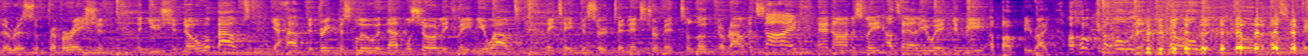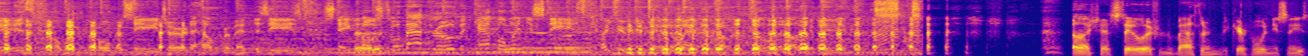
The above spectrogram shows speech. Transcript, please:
There is some preparation that you should know about. You have to drink this fluid that will surely clean you out. They take a certain instrument to look around inside, and honestly, I'll tell you, it can be a bumpy ride. Oh, colon, colon, colonoscopy is a wonderful procedure to help prevent disease. Stay close to a bathroom and careful when you sneeze, or you can get away from colonoscopy. That. Stay away from the bathroom. Be careful when you sneeze.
